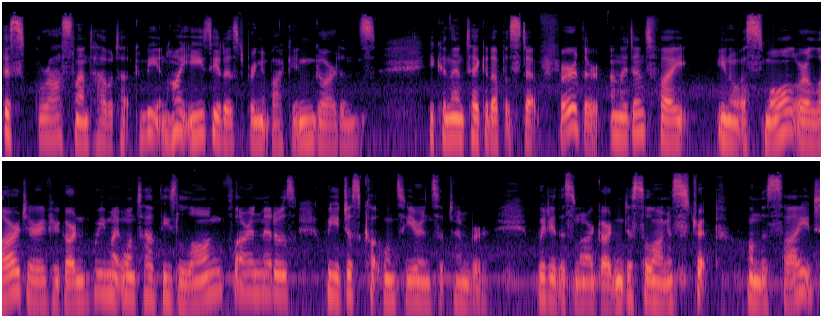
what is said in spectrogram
this grassland habitat can be and how easy it is to bring it back in gardens. You can then take it up a step further and identify you know, a small or a large area of your garden where you might want to have these long flowering meadows where you just cut once a year in September. We do this in our garden just along a strip on the side.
